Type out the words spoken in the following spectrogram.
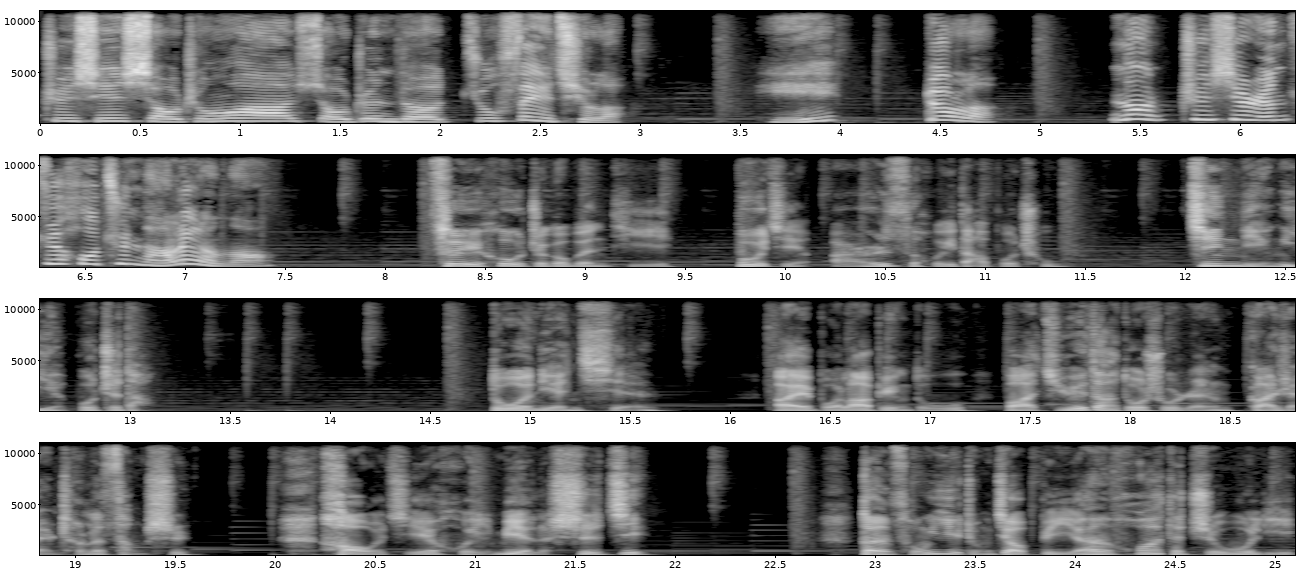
这些小城啊小镇的就废弃了。咦，对了，那这些人最后去哪里了呢？最后这个问题不仅儿子回答不出，金宁也不知道。多年前，埃博拉病毒把绝大多数人感染成了丧尸，浩劫毁灭了世界。但从一种叫彼岸花的植物里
